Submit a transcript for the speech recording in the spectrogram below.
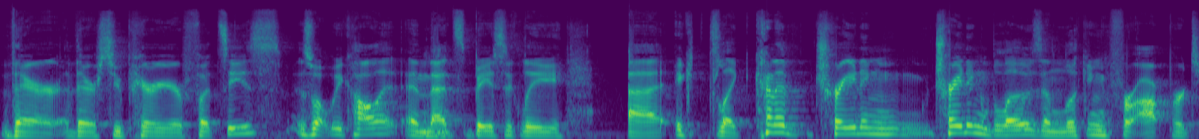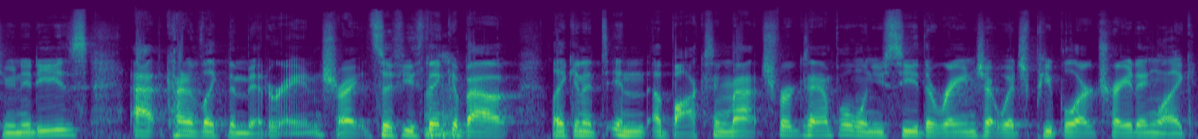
their their superior footsies, is what we call it, and that's basically. Uh, it's like kind of trading trading blows and looking for opportunities at kind of like the mid range, right? So if you think about like in a, in a boxing match, for example, when you see the range at which people are trading like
